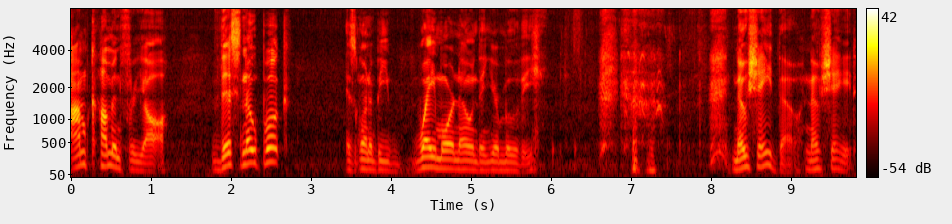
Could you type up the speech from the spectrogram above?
I'm coming for y'all. This notebook is going to be way more known than your movie. no shade though, no shade.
